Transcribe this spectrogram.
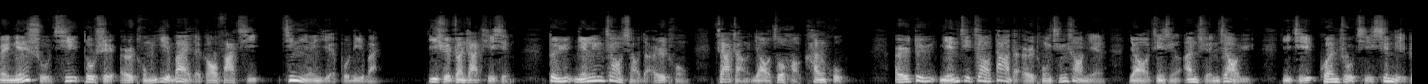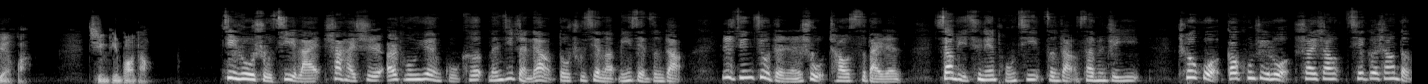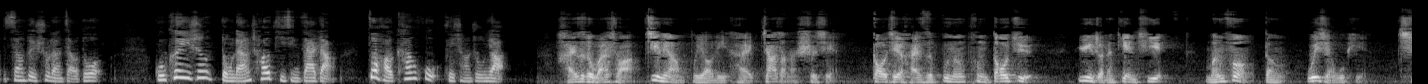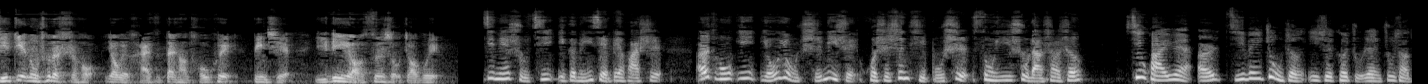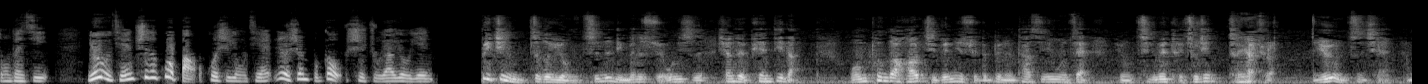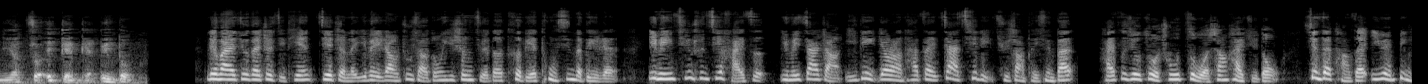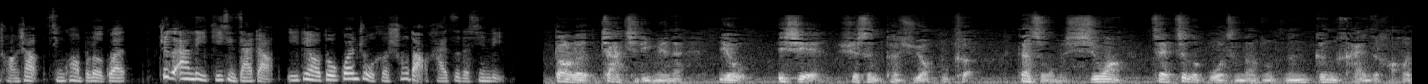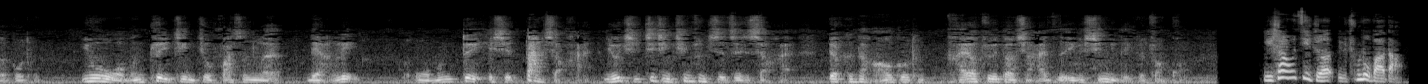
每年暑期都是儿童意外的高发期，今年也不例外。医学专家提醒，对于年龄较小的儿童，家长要做好看护；而对于年纪较大的儿童青少年，要进行安全教育以及关注其心理变化。请听报道。进入暑期以来，上海市儿童医院骨科门急诊量都出现了明显增长，日均就诊人数超四百人，相比去年同期增长三分之一。车祸、高空坠落、摔伤、切割伤等相对数量较多。骨科医生董良超提醒家长，做好看护非常重要。孩子的玩耍尽量不要离开家长的视线，告诫孩子不能碰刀具、运转的电梯、门缝等危险物品。骑电动车的时候要给孩子戴上头盔，并且一定要遵守交规。今年暑期一个明显变化是，儿童因游泳池溺水或是身体不适送医数量上升。新华医院儿急危重症医学科主任朱晓东分析，游泳前吃得过饱或是泳前热身不够是主要诱因。毕竟这个泳池的里面的水温是相对偏低的，我们碰到好几个溺水的病人，他是因为在泳池里面腿抽筋沉下去了。游泳之前你要做一点点运动。另外，就在这几天，接诊了一位让朱晓东医生觉得特别痛心的病人。一名青春期孩子，因为家长一定要让他在假期里去上培训班，孩子就做出自我伤害举动，现在躺在医院病床上，情况不乐观。这个案例提醒家长一定要多关注和疏导孩子的心理。到了假期里面呢，有一些学生他需要补课，但是我们希望在这个过程当中能跟孩子好好的沟通，因为我们最近就发生了两例。我们对一些大小孩，尤其接近青春期的这些小孩，要跟他好好沟通，还要注意到小孩子的一个心理的一个状况。以上由记者吕春露报道。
